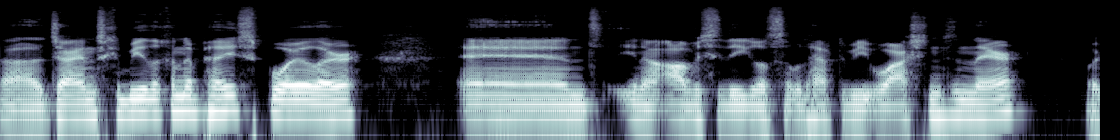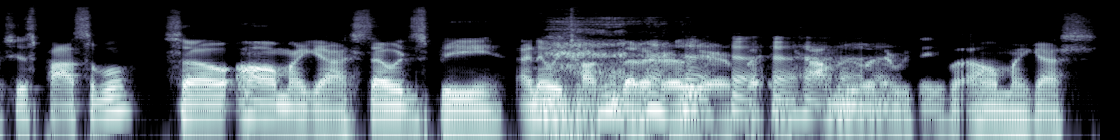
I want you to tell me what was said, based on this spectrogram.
Uh, Giants could be looking to pay spoiler, and you know, obviously the Eagles would have to beat Washington there, which is possible. So, oh my gosh, that would just be. I know we talked about it earlier, but Kamu and everything. But oh my gosh,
